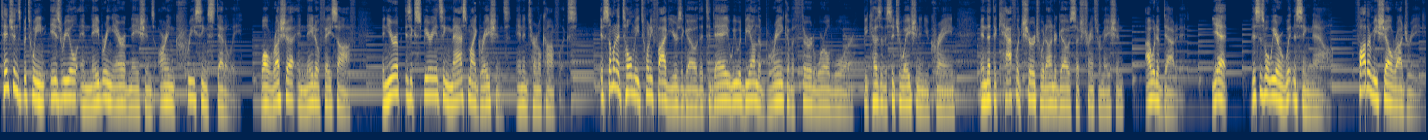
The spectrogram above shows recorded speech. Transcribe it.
Tensions between Israel and neighboring Arab nations are increasing steadily, while Russia and NATO face off, and Europe is experiencing mass migrations and internal conflicts. If someone had told me 25 years ago that today we would be on the brink of a third world war because of the situation in Ukraine, and that the Catholic Church would undergo such transformation, I would have doubted it. Yet, this is what we are witnessing now. Father Michel Rodrigue,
